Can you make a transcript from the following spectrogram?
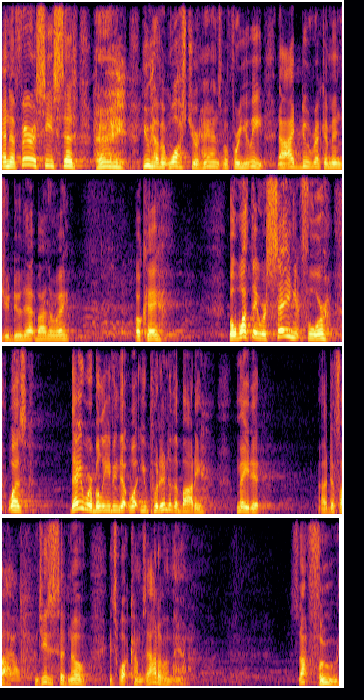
and the Pharisees said, Hey, you haven't washed your hands before you eat. Now, I do recommend you do that, by the way. Okay? But what they were saying it for was they were believing that what you put into the body made it uh, defiled. And Jesus said, No, it's what comes out of a man. It's not food.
